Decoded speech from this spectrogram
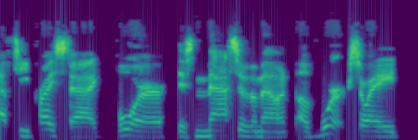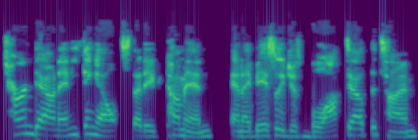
hefty price tag for this massive amount of work. So I turned down anything else that had come in and I basically just blocked out the time.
